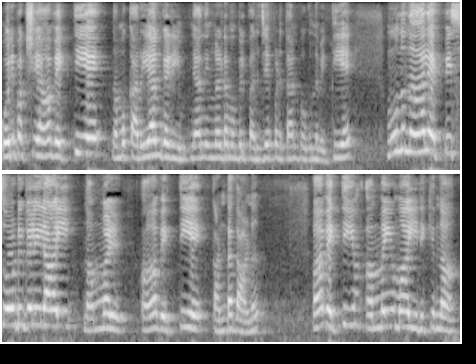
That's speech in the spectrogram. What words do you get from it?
ഒരു പക്ഷേ ആ വ്യക്തിയെ നമുക്കറിയാൻ കഴിയും. ഞാൻ നിങ്ങളുടെ മുമ്പിൽ പരിചയപ്പെടുത്താൻ പോകുന്ന വ്യക്തിയെ. മൂന്ന് നാല് എപ്പിസോഡുകളിലായി നമ്മൾ ആ വ്യക്തിയെ കണ്ടതാണ്. ആ വ്യക്തിയും അമ്മയുമായി ഇരിക്കുന്ന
